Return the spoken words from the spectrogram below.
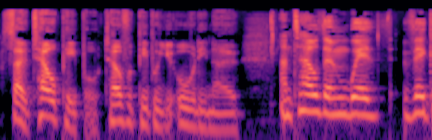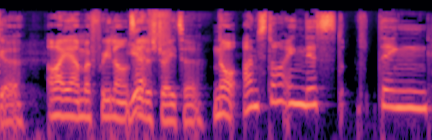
So tell people, tell the people you already know. And tell them with vigor, I am a freelance Yes. illustrator. Not, I'm starting this thing,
